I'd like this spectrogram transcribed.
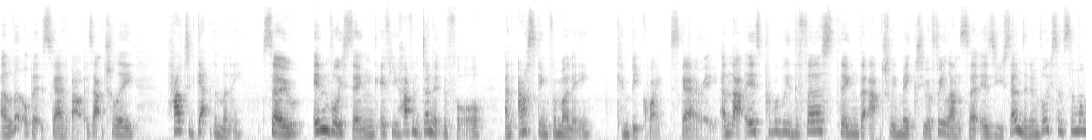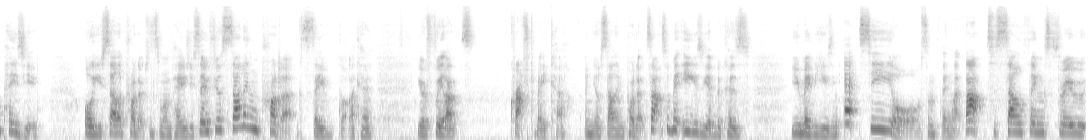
a little bit scared about is actually how to get the money. So invoicing, if you haven't done it before, and asking for money can be quite scary. And that is probably the first thing that actually makes you a freelancer is you send an invoice and someone pays you. Or you sell a product and someone pays you. So if you're selling products, say you've got like a you're a freelance craft maker and you're selling products, that's a bit easier because you may be using Etsy or something like that to sell things through.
